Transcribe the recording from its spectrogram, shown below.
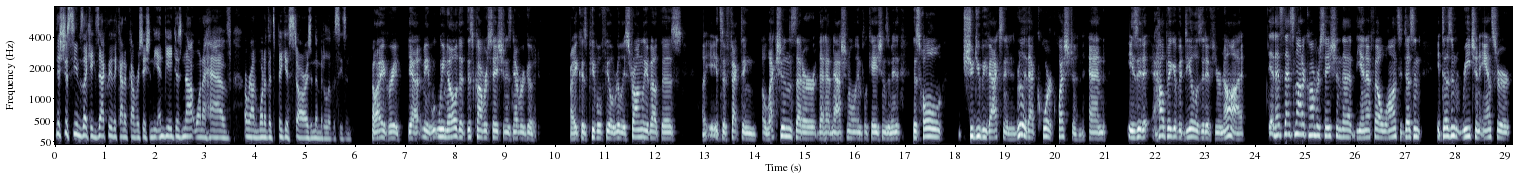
This just seems like exactly the kind of conversation the NBA does not want to have around one of its biggest stars in the middle of a season. Oh, I agree. Yeah, I mean, we know that this conversation is never good, right? Because people feel really strongly about this. Uh, it's affecting elections that are that have national implications. I mean, this whole should you be vaccinated? Really, that core question. And is it how big of a deal is it if you're not? Yeah, that's that's not a conversation that the NFL wants. It doesn't it doesn't reach an answer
